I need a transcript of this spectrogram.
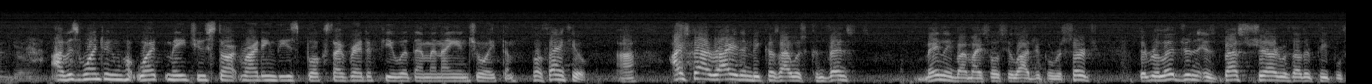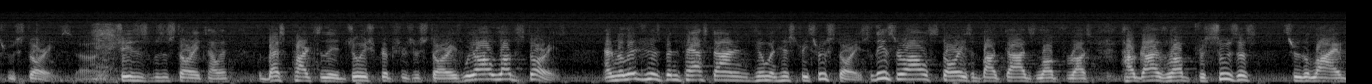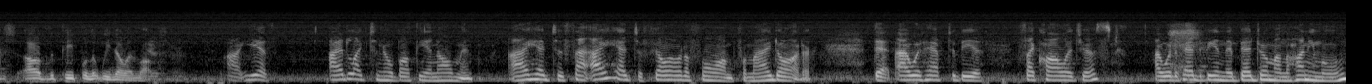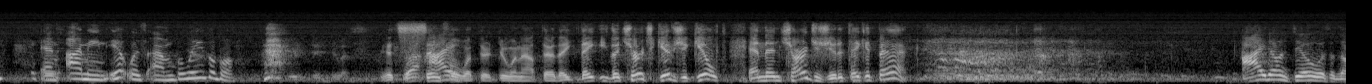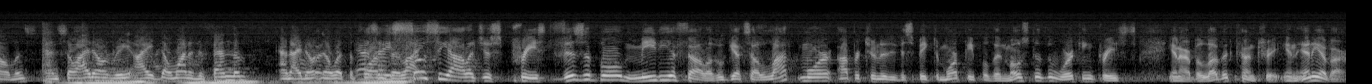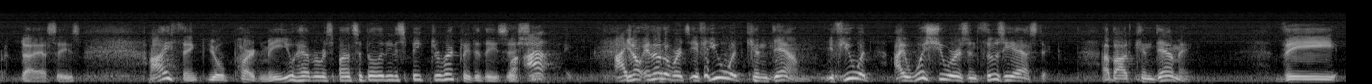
I was wondering what, what made you start writing these books. I've read a few of them and I enjoyed them. Well, thank you. Uh, I started writing them because I was convinced, mainly by my sociological research, that religion is best shared with other people through stories. Uh, Jesus was a storyteller. The best parts of the Jewish scriptures are stories. We all love stories. And religion has been passed on in human history through stories. So these are all stories about God's love for us, how God's love pursues us through the lives of the people that we know and love. Yes, Uh, yes, I'd like to know about the annulment. I had to si- I had to fill out a form for my daughter that I would have to be a psychologist. I would have had to be in their bedroom on the honeymoon, and I mean it was unbelievable. It's Well, sinful I- what they're doing out there. They, they, the church gives you guilt and then charges you to take it back. I don't deal with annulments, and so I don't re- I don't want to defend them, and I don't know what the As forms a are like. sociologist, priest, visible media fellow who gets a lot more opportunity to speak to more people than most of the working priests in our beloved country, in any of our dioceses, I think you'll pardon me. You have a responsibility to speak directly to these Well, issues. I- I- you know, in other words, if you would condemn, if you would, I wish you were as enthusiastic about condemning the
